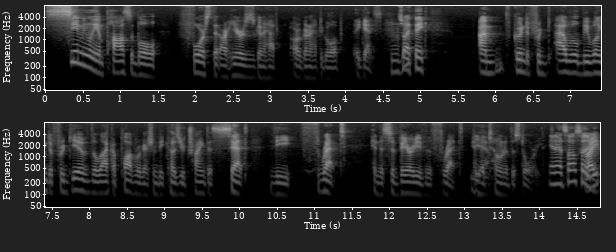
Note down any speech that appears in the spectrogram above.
seemingly impossible force that our heroes is going to have are going to have to go up against. Mm-hmm. So I think I'm going to for, I will be willing to forgive the lack of plot progression because you're trying to set the threat and the severity of the threat and Yeah. the tone of the story. And it's also Right?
